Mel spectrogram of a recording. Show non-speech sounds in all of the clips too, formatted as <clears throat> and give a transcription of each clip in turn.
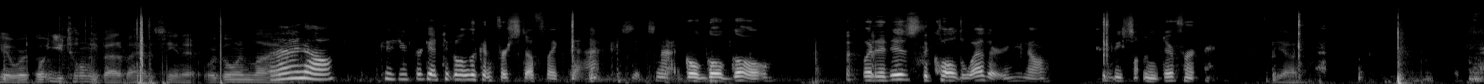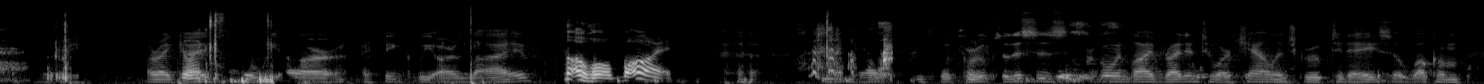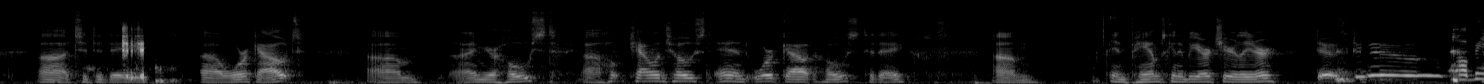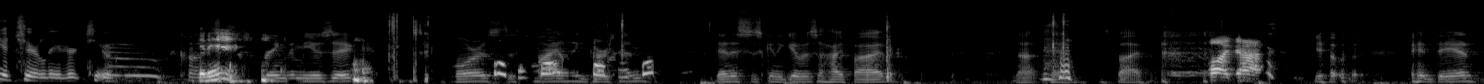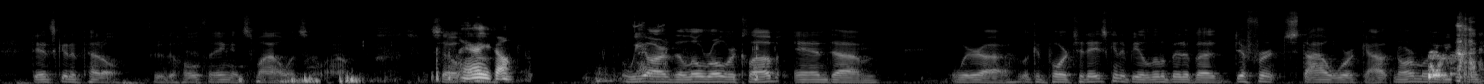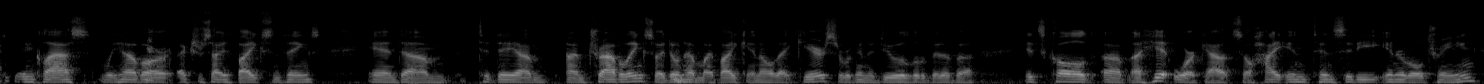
Okay, we're going. You told me about it, but I haven't seen it. We're going live. I know, because you forget to go looking for stuff like that because it's not go, go, go. But it is the cold weather, you know, could be something different. Yeah. All right, guys. So we are. I think we are live Oh, oh boy. <laughs> Facebook group. So this is we're going live right into our challenge group today. So welcome uh, to today's uh, workout. Um, I'm your host, uh, ho- challenge host, and workout host today. Um, and Pam's going to be our cheerleader. Do do do. I'll be a cheerleader too. Get in. Bring the music. Morris, the smiling person. Dennis is going to give us a high five. Not 10, it's five. all I got. <laughs> yep. And Dan, Dan's going to pedal through the whole thing and smile once in a while. So There you um, go. we are the Low Roller Club, and um, we're uh, looking forward. Today's going to be a little bit of a different style workout. Normally, we in class, and we have our exercise bikes and things, and um, today I'm I'm traveling, so I don't have my bike and all that gear. So we're going to do a little bit of a. It's called um, a HIIT workout, so high intensity interval training,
